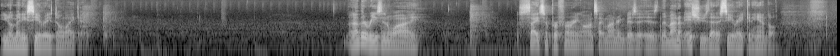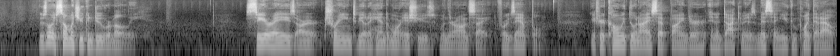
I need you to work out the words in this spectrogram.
you know, many CRAs don't like it. Another reason why sites are preferring on-site monitoring visit is the amount of issues that a CRA can handle there's only so much you can do remotely. CRAs are trained to be able to handle more issues when they're on site. For example, if you're combing through an ISF binder and a document is missing, you can point that out,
